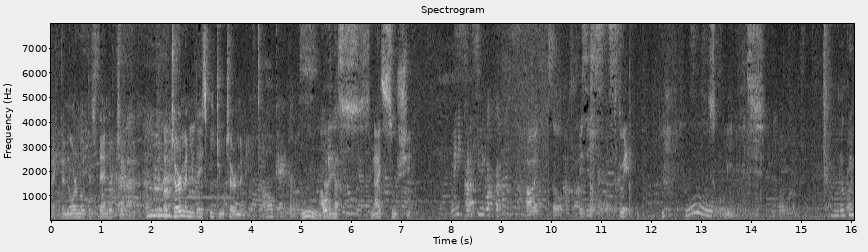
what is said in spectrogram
like the normal, the standard German. The, the, German they speak in Germany. Ah, okay. Ooh, nice, nice sushi. Hi. So this is squid. Ooh. Squid. I'm looking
